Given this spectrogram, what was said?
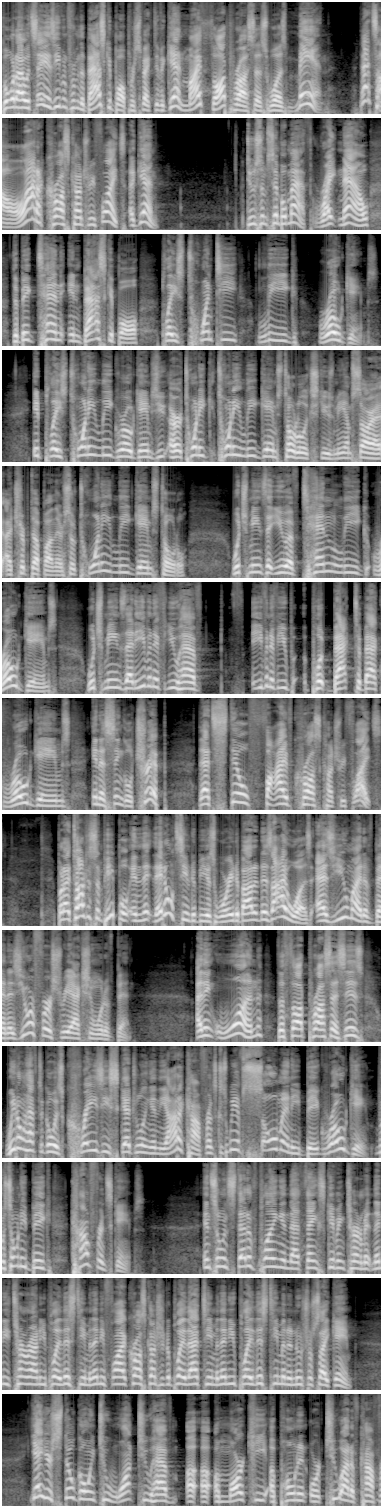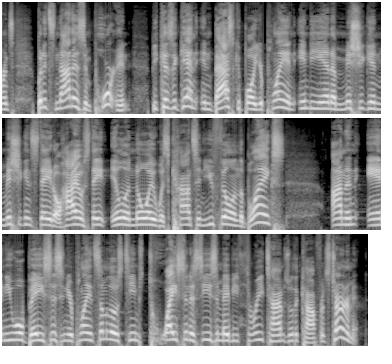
But what I would say is, even from the basketball perspective, again, my thought process was, man, that's a lot of cross country flights. Again, do some simple math. Right now, the Big Ten in basketball plays 20 league road games. It plays 20 league road games, or 20, 20 league games total, excuse me. I'm sorry, I, I tripped up on there. So 20 league games total, which means that you have 10 league road games, which means that even if you have, even if you put back to back road games in a single trip, That's still five cross country flights. But I talked to some people, and they, they don't seem to be as worried about it as I was, as you might have been, as your first reaction would have been. I think one, the thought process is we don't have to go as crazy scheduling in the out of conference because we have so many big road games, with so many big conference games. And so instead of playing in that Thanksgiving tournament, and then you turn around and you play this team, and then you fly across country to play that team, and then you play this team in a neutral site game. Yeah, you're still going to want to have a, a, marquee opponent or two out of conference, but it's not as important because, again, in basketball, you're playing Indiana, Michigan, Michigan State, Ohio State, Illinois, Wisconsin, you fill in the blanks on an annual basis, and you're playing some of those teams twice in a season, maybe three times with a conference tournament.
